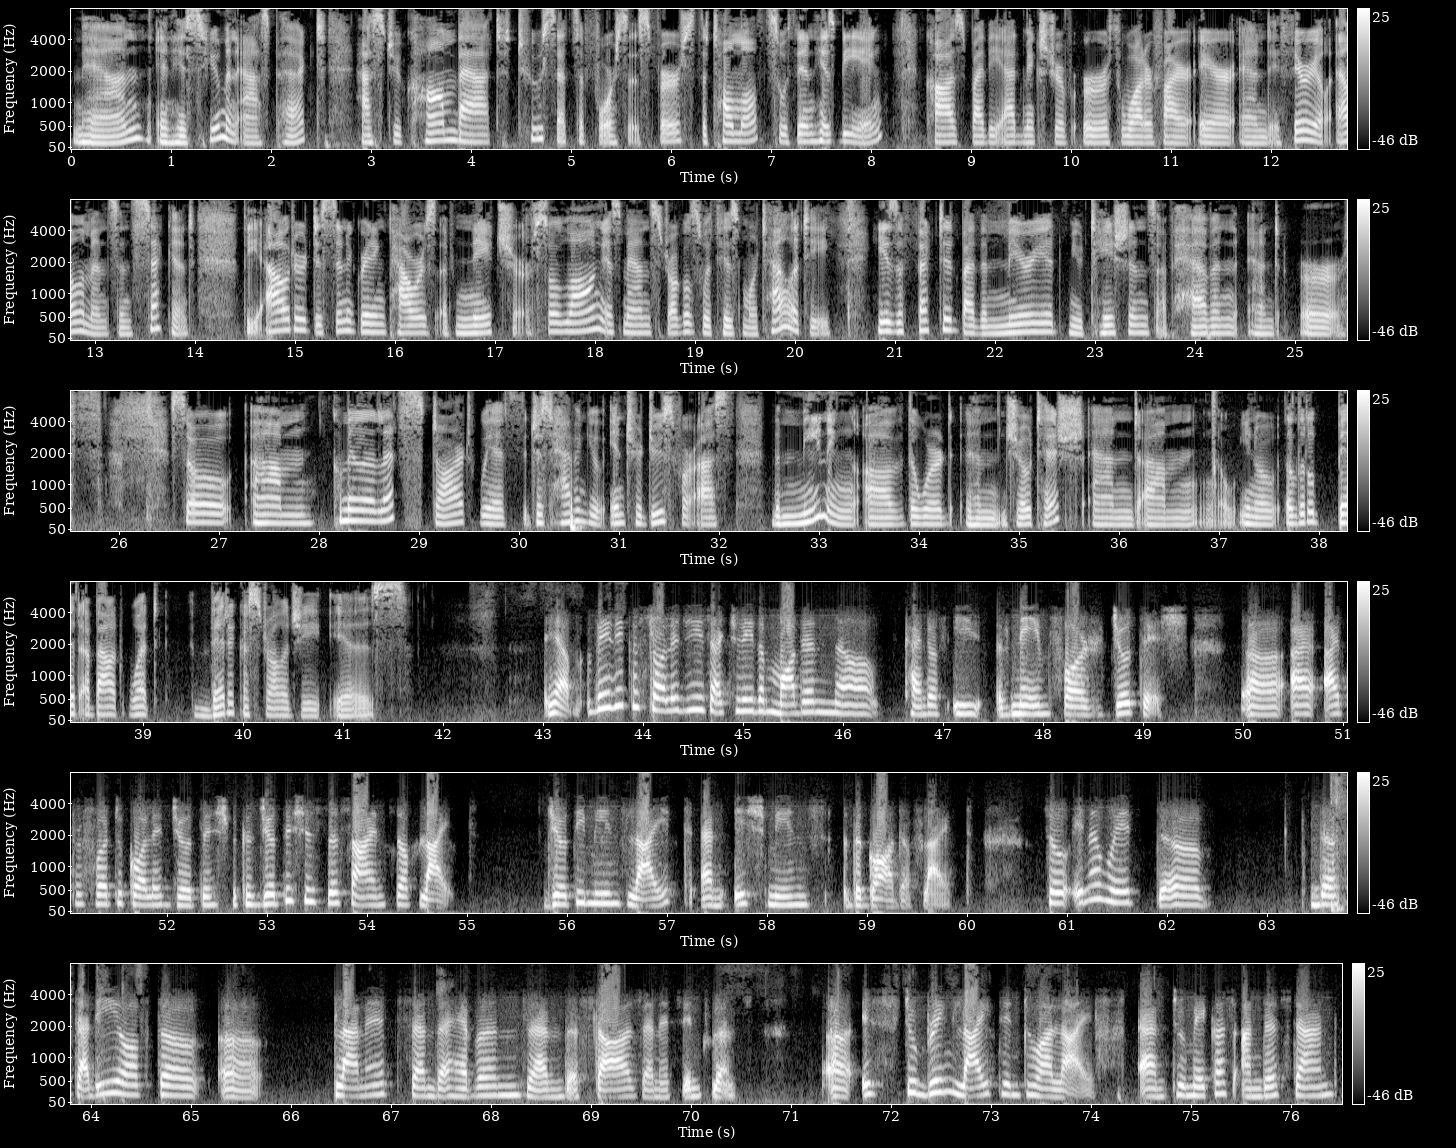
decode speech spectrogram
Man, in his human aspect, has to combat two sets of forces. First, the tumults within his being, caused by the admixture of earth, water, fire, air, and ethereal elements. And second, the outer disintegrating powers of nature. So long as man struggles with his mortality, he is affected by the myriad mutations of heaven and earth. So um, Komilla, let's start with just having you introduce for us the meaning of the word um, Jyotish and, um, you know, a little bit about what Vedic astrology is. Yeah, Vedic astrology is actually the modern uh, kind of e- name for Jyotish. Uh, I, I prefer to call it Jyotish because Jyotish is the science of light. Jyoti means light and Ish means the god of light. So in a way, the, the study of the uh, planets and the heavens and the stars and its influence uh, is to bring light into our life and to make us understand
